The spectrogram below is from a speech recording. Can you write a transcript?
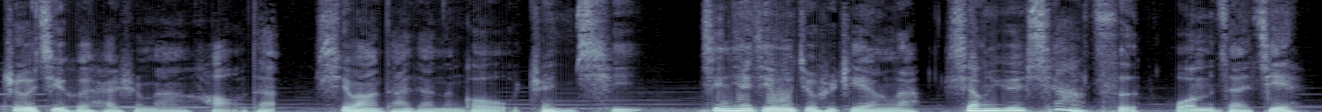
这个机会还是蛮好的，希望大家能够珍惜。今天节目就是这样了，相约下次我们再见。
